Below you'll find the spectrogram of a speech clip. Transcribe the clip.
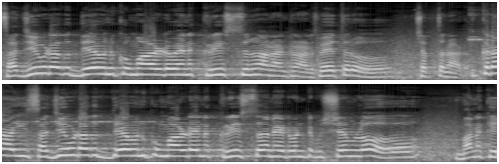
సజీవుడకు దేవుని కుమారుడు అయిన క్రీస్తును అని అంటున్నాడు. పేతురు చెప్తున్నాడు. ఇక్కడ ఈ సజీవుడకు దేవుని కుమారుడైన క్రీస్తు అనేటువంటి విషయంలో మనకి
